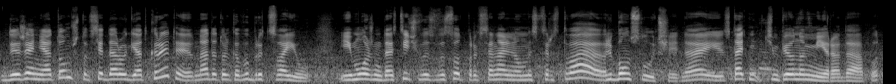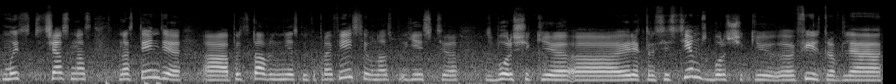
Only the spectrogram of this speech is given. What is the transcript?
движение о том, что все дороги открыты, надо только выбрать свою. И можно достичь высот профессионального мастерства в любом случае, да, и стать чемпионом мира, да. Вот мы сейчас у нас на стенде а, представлены несколько профессий. У нас есть э, сборщики а, электросистем, сборщики а, фильтров для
